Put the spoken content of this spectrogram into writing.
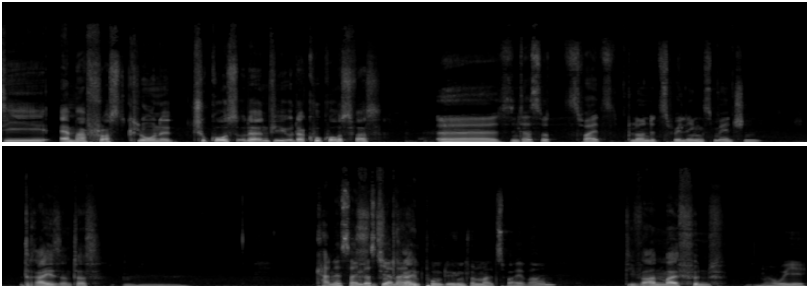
die Emma Frost-Klone Chukos oder irgendwie, oder Kukos was? Äh, sind das so zwei blonde Zwillingsmädchen? Drei sind das. Kann es sein, Das dass die so an einem Punkt irgendwann mal zwei waren? Die waren mal fünf. Oh je.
